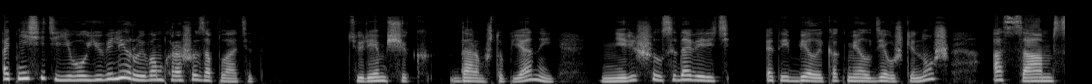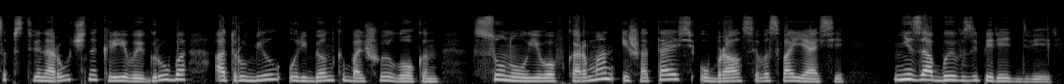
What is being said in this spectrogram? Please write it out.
отнесите его ювелиру, и вам хорошо заплатят. Тюремщик, даром что пьяный, не решился доверить этой белой как мел девушке нож, а сам собственноручно, криво и грубо отрубил у ребенка большой локон, сунул его в карман и, шатаясь, убрался во свояси, не забыв запереть дверь.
